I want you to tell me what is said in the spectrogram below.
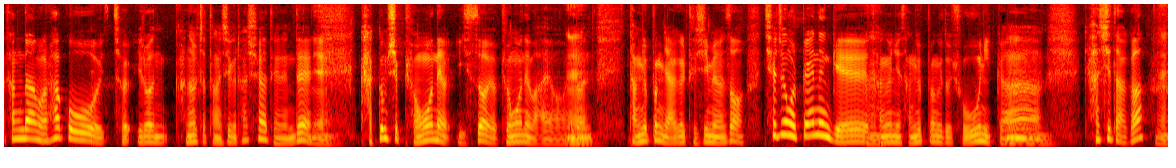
상담을 하고 저 이런 간헐적 단식을 하셔야 되는데 네. 가끔씩 병원에 있어요. 병원에 와요. 네. 이런 당뇨병 약을 드시면서 체중을 빼는 게 당연히 당뇨병이 더 좋으니까 음. 하시다가 네. 우-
